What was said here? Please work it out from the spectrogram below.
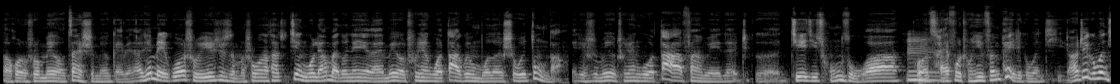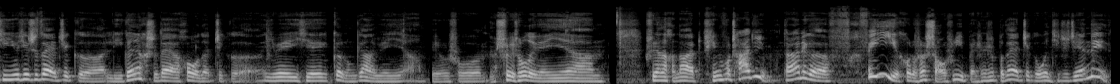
啊，或者说没有，暂时没有改变。而且美国属于是怎么说呢？它建国两百多年以来，没有出现过大规模的社会动荡，也就是没有出现过大范围的这个阶级重组啊，或者财富重新分配这个问题。然后这个问题，尤其是在这个里根时代后的这个，因为一些各种各样的原因啊，比如说税收的原因啊，出现了很大的贫富差距嘛。当然，这个非裔或者说少数裔本身是不在这个问题之间内的，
